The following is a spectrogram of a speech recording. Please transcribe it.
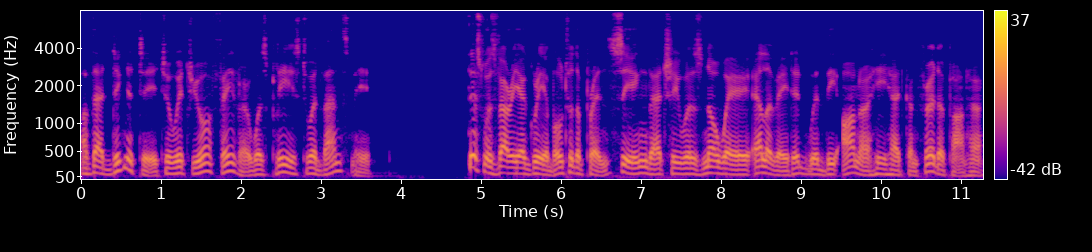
of that dignity to which your favour was pleased to advance me. This was very agreeable to the prince, seeing that she was no way elevated with the honour he had conferred upon her.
